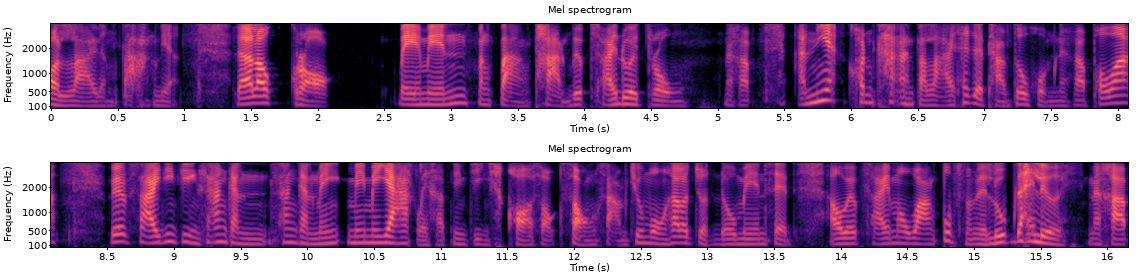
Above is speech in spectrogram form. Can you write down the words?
ออนไลน์ต่างๆเนี่ยแล้วเรากรอก payment ต่างๆ ผ่านเว็บไซต์โดยตรง นะครับ อันเนี้ยค่อนข้างอันตรายถ้าเกิดถามตัวผมนะครับ เพราะว่าเว็บไซต์จริง ๆ สร้างกันสร้างกันไม่ไม่ไม่ยากเลยครับ จริง ๆ ขอสองสองสามชั่วโมง ถ้าเราจดโดเมนเสร็จ เอาเว็บไซต์มาวางปุ๊บสำเร็จรูปได้เลยนะครับ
